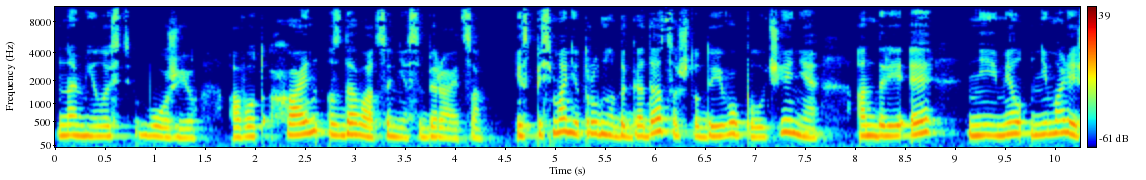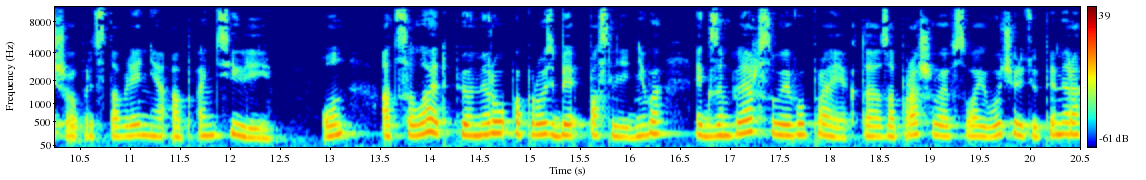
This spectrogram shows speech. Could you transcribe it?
на милость Божью, а вот Хайн сдаваться не собирается. Из письма нетрудно догадаться, что до его получения Андрей Э не имел ни малейшего представления об Антилии. Он отсылает Пёмеру по просьбе последнего экземпляр своего проекта, запрашивая в свою очередь у Пёмера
